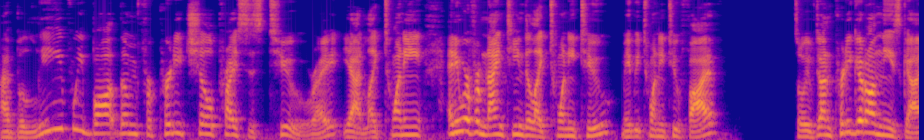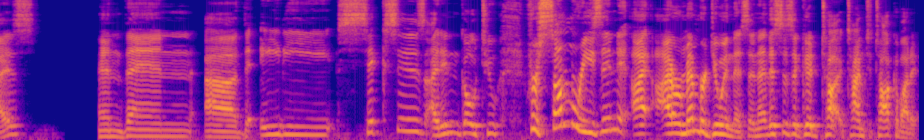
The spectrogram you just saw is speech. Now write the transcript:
I believe we bought them for pretty chill prices too, right? Yeah, like 20, anywhere from 19 to like 22, maybe 22.5. So we've done pretty good on these guys. And then uh, the 86s, I didn't go to. For some reason, I, I remember doing this, and this is a good time to talk about it.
